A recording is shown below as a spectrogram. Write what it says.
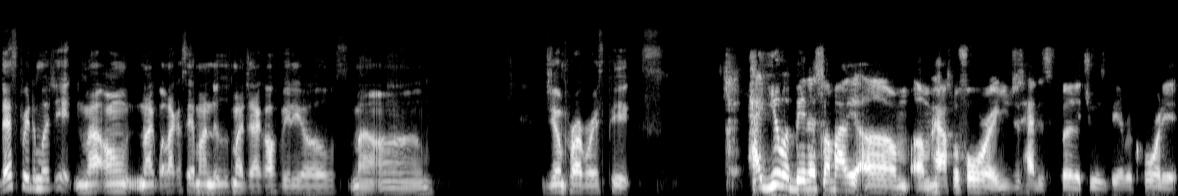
That's pretty much it. My own, like, like I said, my news, my jack off videos, my um, gym progress pics. Have you ever been in somebody um um house before and you just had this feel that you was being recorded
